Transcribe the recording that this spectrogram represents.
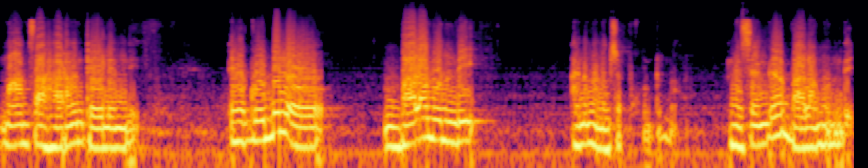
మాంసాహారం అని తేలింది. ఇక గుడ్డులో బలం ఉంది అని మనం చెప్పుకుంటున్నాం. నిజంగా బలం ఉంది.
